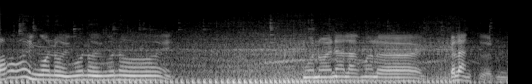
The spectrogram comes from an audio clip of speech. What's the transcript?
โอ้ยงัวน้อยงัวน้อยงัวน้อยงัวน้อยน่ารักมากเลยกำลังเกิดอยู่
